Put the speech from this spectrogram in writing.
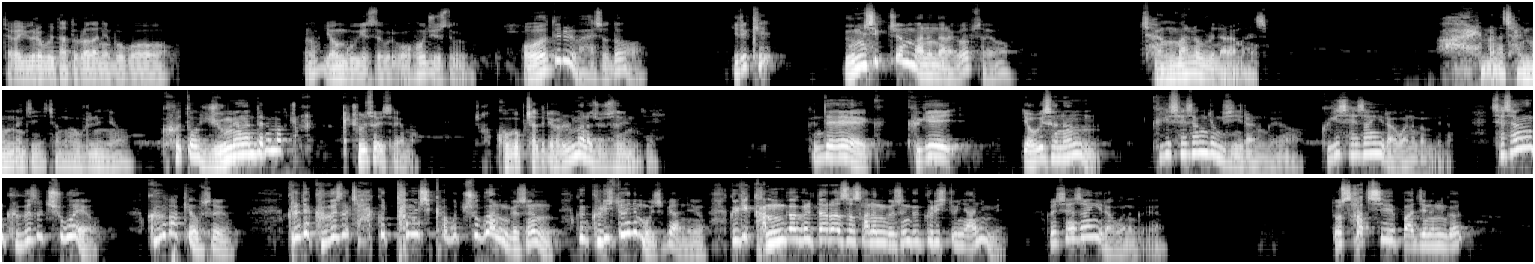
제가 유럽을 다 돌아다녀 보고 어? 영국에서 그러고 호주에서도 그러고 어디를 봐서도 이렇게 음식점 많은 나라가 없어요. 정말로 우리나라 많습니다. 얼마나 잘 먹는지 정말 우리는요. 그것도 유명한 데는 막 줄 서 있어요. 막 고급차들이 얼마나 줄 서 있는지. 근데 그, 그게 여기서는 그게 세상 정신이라는 거예요. 그게 세상이라고 하는 겁니다. 세상은 그것을 추구해요. 그거밖에 없어요. 그런데 그것을 자꾸 탐식하고 추구하는 것은 그 그리스도인의 모습이 아니에요. 그렇게 감각을 따라서 사는 것은 그 그리스도인이 아닙니다. 그 세상이라고 하는 거예요. 또 사치에 빠지는 것,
